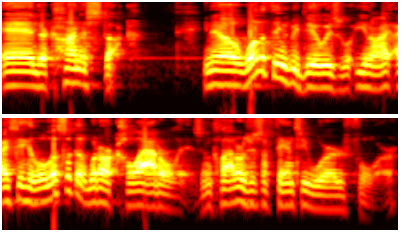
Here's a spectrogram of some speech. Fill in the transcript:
and they're kind of stuck, you know, one of the things we do is, you know, I, I say, hey, well, let's look at what our collateral is. And collateral is just a fancy word for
